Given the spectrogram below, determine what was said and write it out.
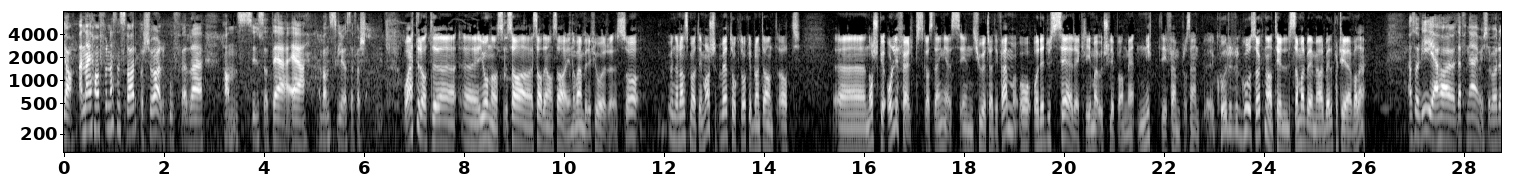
ja. Nei, han får nesten svar på sjøl hvorfor eh, han syns at det er vanskelig å se for seg. Og etter at eh, Jonas sa, sa, det han sa i november i fjor, så under landsmøtet i mars vedtok dere bl.a. at Eh, norske oljefelt skal stenges innen 2035 og, og redusere klimautslippene med 95 eh, Hvor god søknad til samarbeid med Arbeiderpartiet var det? Altså, Vi har, definerer jo ikke vår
